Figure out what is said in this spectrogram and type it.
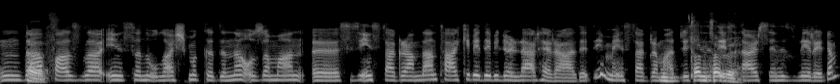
Daha Evet. fazla insana ulaşmak adına o zaman eee, sizi Instagram'dan takip edebilirler herhalde değil mi? Instagram tabii adresinizi de tabii. isterseniz verelim.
